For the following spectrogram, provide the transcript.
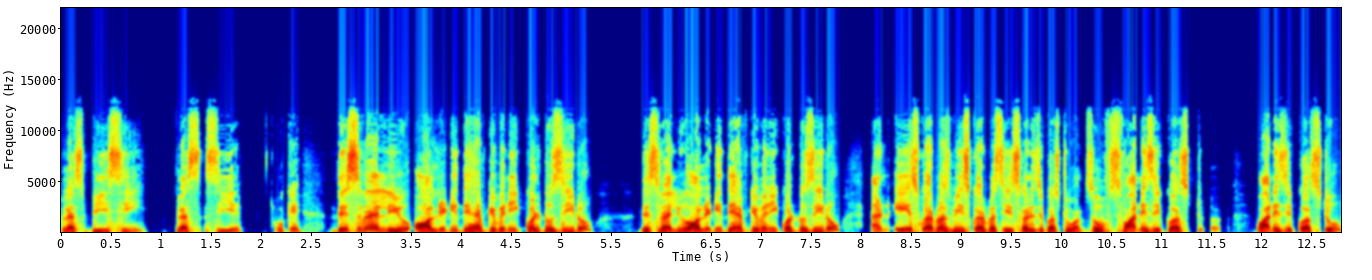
plus bc plus ca okay? This value already they have given equal to 0 this value already they have given equal to 0 and a square plus b square plus c square is equals to 1 so 1 is equals to 1 is equals to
